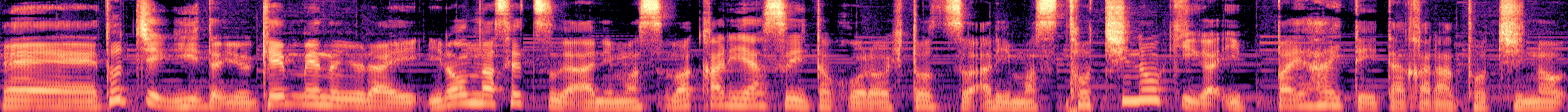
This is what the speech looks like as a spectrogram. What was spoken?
えー、栃木という県名の由来、いろんな説があります。分かりやすいところ一つあります。土地の木がいっぱい生えていたから土地の、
